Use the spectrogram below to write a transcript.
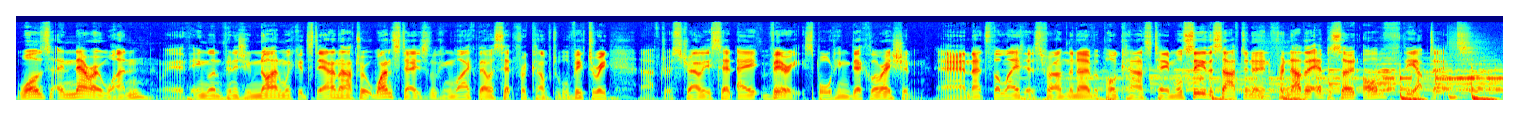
was a narrow one, with England finishing nine wickets down after at one stage looking like they were set for a comfortable victory after Australia set a very declaration. And that's the latest from the Nova podcast team. We'll see you this afternoon for another episode of The Update.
